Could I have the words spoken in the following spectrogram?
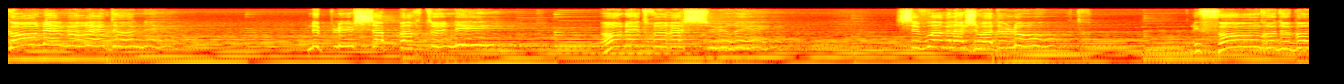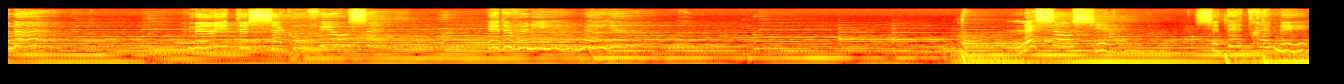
qu'on aimerait donner, ne plus s'appartenir en être rassuré, c'est voir la joie de l'autre, les fendre de bonheur, mériter sa confiance et devenir meilleur. L'essentiel, c'est d'être aimé,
